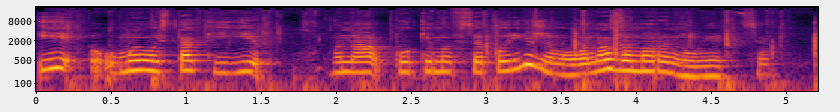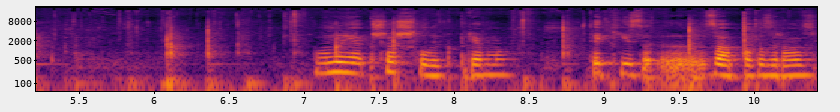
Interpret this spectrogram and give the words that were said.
І ми ось так її, вона, поки ми все поріжемо, вона замаринується. Воно як шашлик прямо. Такий запах зразу.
